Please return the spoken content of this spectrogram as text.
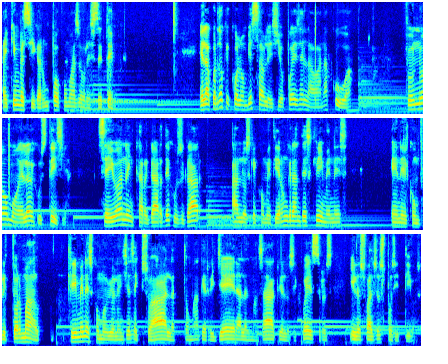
Hay que investigar un poco más sobre este tema. El acuerdo que Colombia estableció pues en La Habana, Cuba, fue un nuevo modelo de justicia. Se iban a encargar de juzgar a los que cometieron grandes crímenes en el conflicto armado, crímenes como violencia sexual, la toma guerrillera, las masacres, los secuestros y los falsos positivos.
